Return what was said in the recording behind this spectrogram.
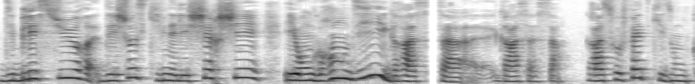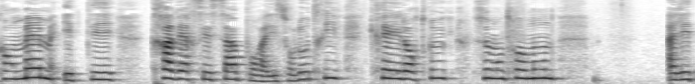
blessures, des choses qui venaient les chercher et ont grandi grâce à ça grâce au fait qu'ils ont quand même été traverser ça pour aller sur l'autre rive, créer leur truc, se montrer au monde, aller,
